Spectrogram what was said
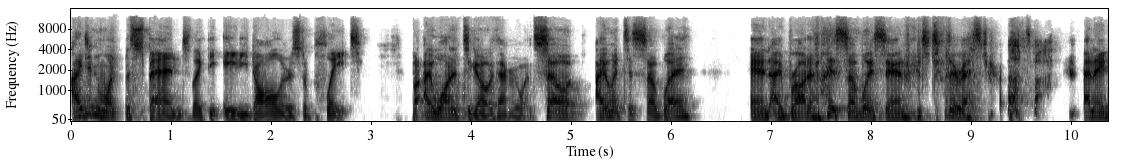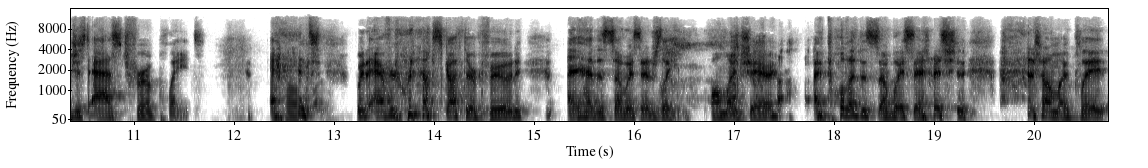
I didn't want to spend like the $80 a plate, but I wanted to go with everyone. So I went to Subway and I brought in my Subway sandwich to the restaurant and I just asked for a plate. Oh, And funny. when everyone else got their food, I had the Subway sandwich like on my chair. I pulled out the Subway sandwich and had it on my plate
